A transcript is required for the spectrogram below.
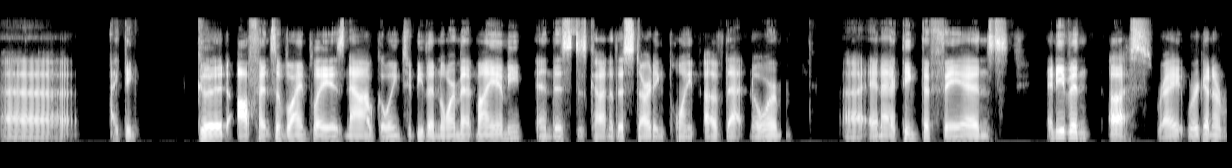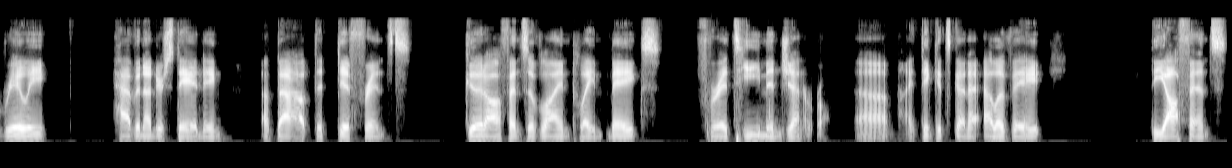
uh, I think good offensive line play is now going to be the norm at Miami, and this is kind of the starting point of that norm. Uh, and I think the fans and even us, right, we're going to really have an understanding about the difference good offensive line play makes for a team in general. Um, I think it's going to elevate the offense.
